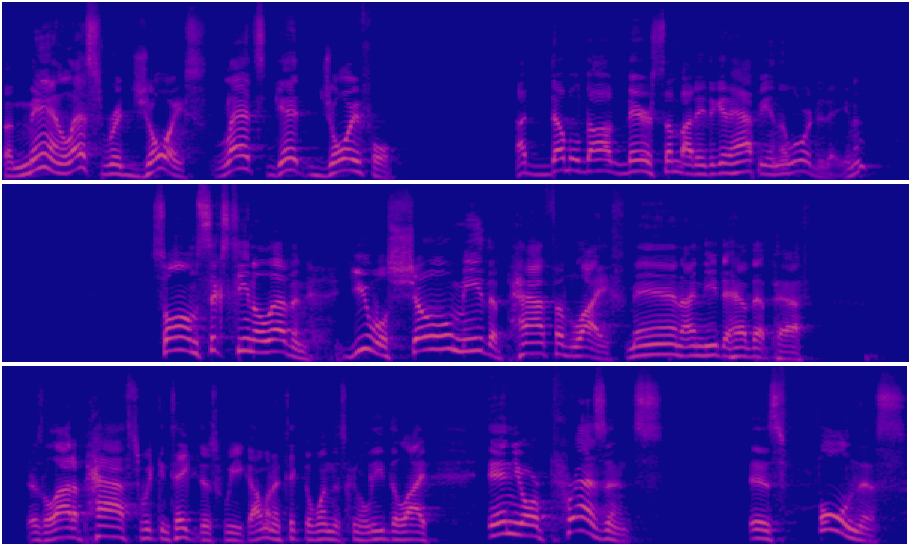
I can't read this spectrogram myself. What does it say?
But man, let's rejoice. Let's get joyful. I double dog dare somebody to get happy in the Lord today, you know? Psalm 16:11, you will show me the path of life. Man, I need to have that path. There's a lot of paths we can take this week. I want to take the one that's going to lead to life. In your presence is fullness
